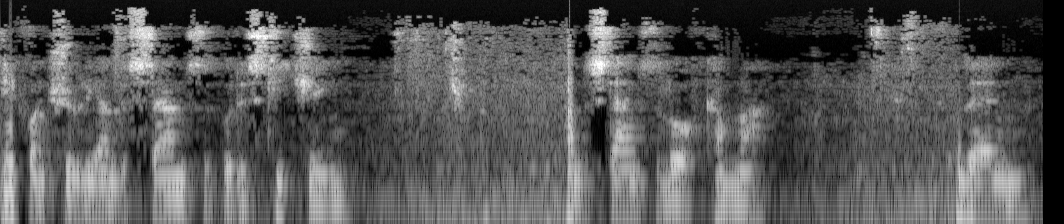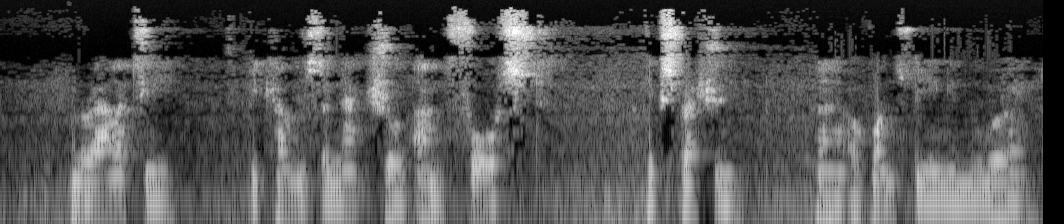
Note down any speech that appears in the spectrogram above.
If one truly understands the Buddha's teaching, understands the law of karma, then morality becomes the natural, unforced expression uh, of one's being in the world.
